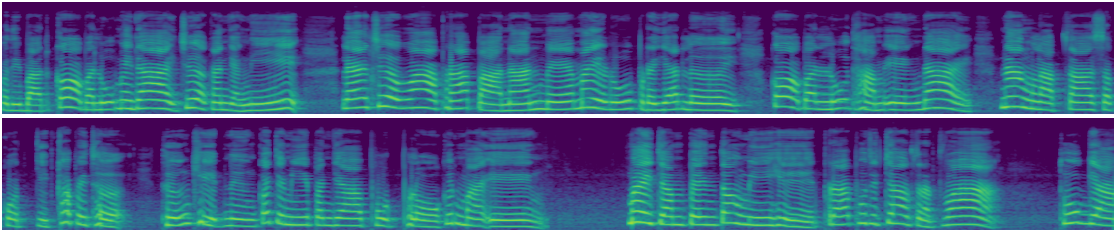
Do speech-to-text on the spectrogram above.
ปฏิบัติก็บรรลุไม่ได้เชื่อกันอย่างนี้ และเชื่อว่าพระป่านั้นแม้ไม่รู้ปริยัติเลย ก็บรรลุธรรมเองได้ นั่งหลับตาสะกดจิตเข้าไปเถอะ ถึงขีดหนึ่งก็จะมีปัญญาผุดโผล่ขึ้นมาเอง ไม่จำเป็นต้องมีเหตุ พระพุทธเจ้าตรัสว่า ทุกอย่าง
